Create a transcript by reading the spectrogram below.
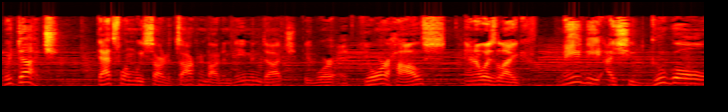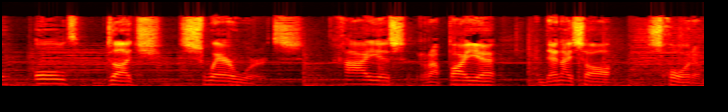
We're Dutch. That's when we started talking about a name in Dutch. We were at your house, and I was like, maybe I should Google old Dutch swear words. Gaius, rapaille, and then I saw schorem.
